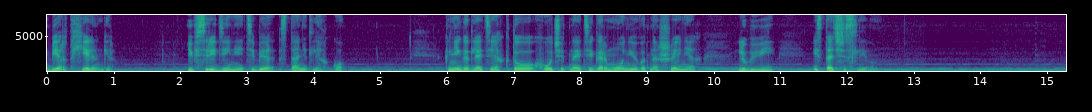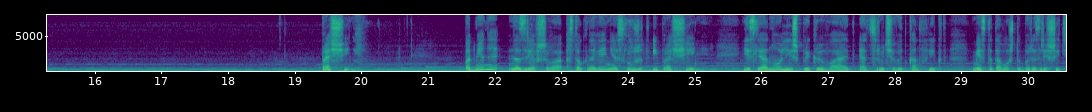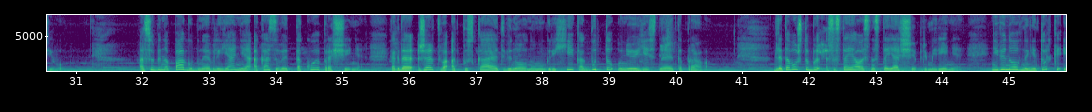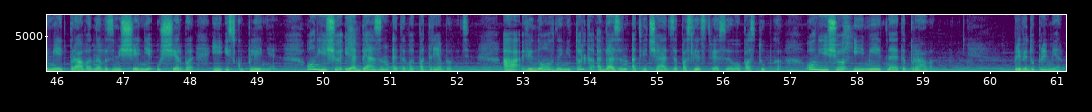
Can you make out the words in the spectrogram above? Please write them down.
Берт Хеллингер. И в середине тебе станет легко. Книга для тех, кто хочет найти гармонию в отношениях, любви и стать счастливым. Прощение. Подменой назревшего столкновения служит и прощение, если оно лишь прикрывает и отсрочивает конфликт, вместо того, чтобы разрешить его. Особенно пагубное влияние оказывает такое прощение, когда жертва отпускает виновному грехи, как будто у нее есть на это право. Для того, чтобы состоялось настоящее примирение, невиновный не только имеет право на возмещение ущерба и искупление, он еще и обязан этого потребовать. А виновный не только обязан отвечать за последствия своего поступка, он еще и имеет на это право. Приведу пример.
